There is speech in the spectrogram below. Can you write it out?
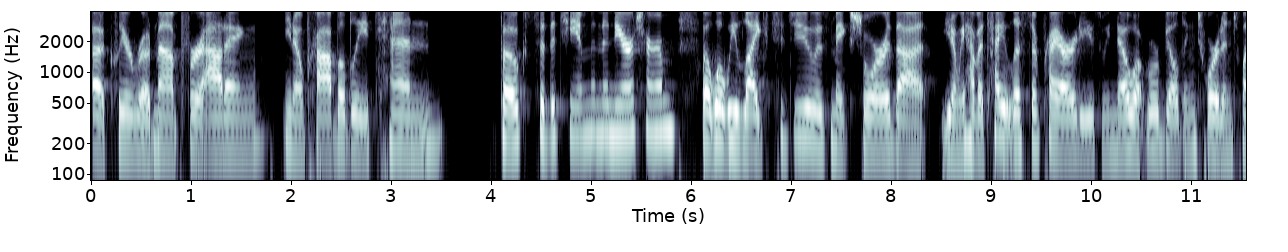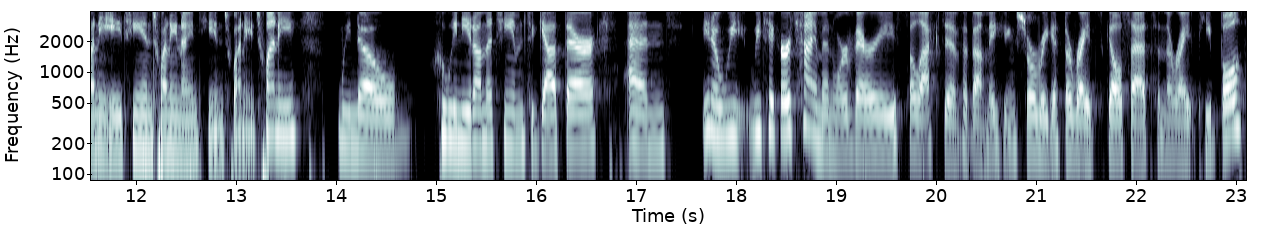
a clear roadmap for adding, you know, probably ten folks to the team in the near term. But what we like to do is make sure that, you know, we have a tight list of priorities. We know what we're building toward in 2018, 2019, 2020. We know who we need on the team to get there and you know we we take our time and we're very selective about making sure we get the right skill sets and the right people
